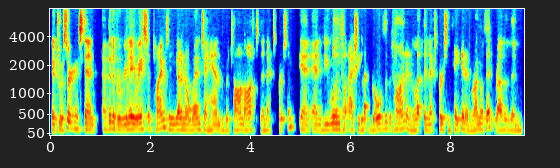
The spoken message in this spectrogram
you know to a certain extent a bit of a relay race at times, and you got to know when to hand the baton off to the next person and and be willing to actually let go of the baton and let the next person take it and run with it rather than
